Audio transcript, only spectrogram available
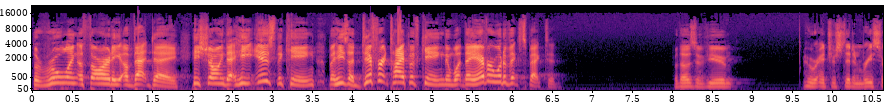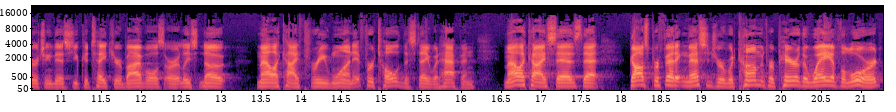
the ruling authority of that day. He's showing that he is the king, but he's a different type of king than what they ever would have expected. For those of you who are interested in researching this, you could take your Bibles or at least note Malachi 3:1. It foretold this day would happen. Malachi says that God's prophetic messenger would come and prepare the way of the Lord.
